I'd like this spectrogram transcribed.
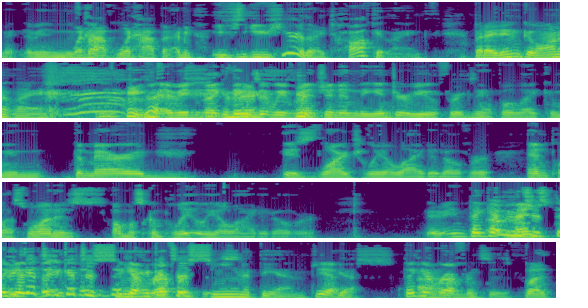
I mean, what happened. What happened? I mean, you, you hear that I talk at length, but I didn't go on at length. I mean, like things that we've mentioned in the interview, for example, like, I mean, the marriage is largely elided over. N plus one is almost completely elided over. They get Oh, men- just- they it get- gets, they- it gets they- a they scene. get a scene at the end. Yeah. Yes, They get Um, references, but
